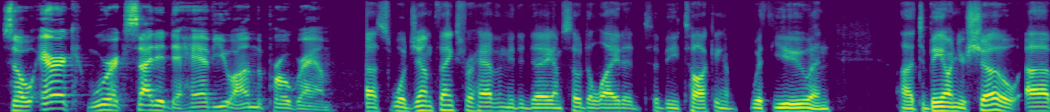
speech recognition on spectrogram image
So, Eric, we're excited to have you on the program. Yes. Well, Jim, thanks for having me today. I'm so delighted to be talking with you and uh, to be on your show. Uh,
